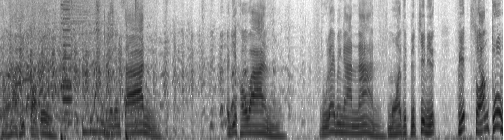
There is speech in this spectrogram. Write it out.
เขาห้าพิษปอบเลยไม่จังซันไอ้ที่เขาวาน อยู่ได้ไม่นานนาน หมอจะปิดคลินิก ปิดสองทุ่ม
